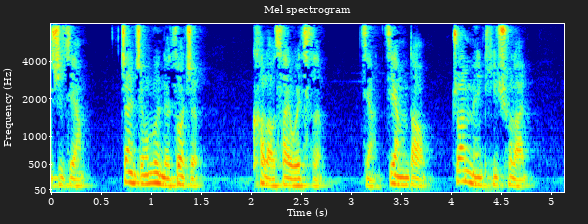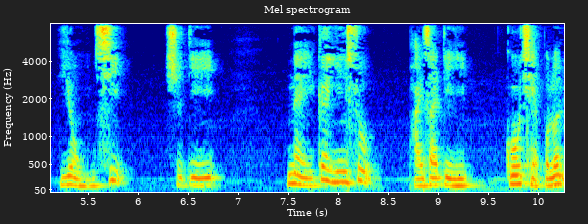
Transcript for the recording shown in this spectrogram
事家《战争论》的作者克劳塞维茨讲将道。专门提出来，勇气是第一，哪个因素排在第一？姑且不论。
